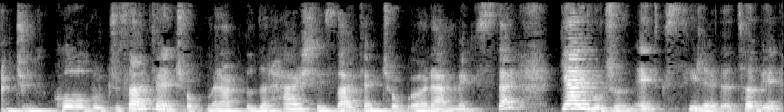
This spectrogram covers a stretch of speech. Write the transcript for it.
Çünkü kova burcu zaten çok meraklıdır. Her şeyi zaten çok öğrenmek ister. Yay burcunun etkisiyle de tabii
